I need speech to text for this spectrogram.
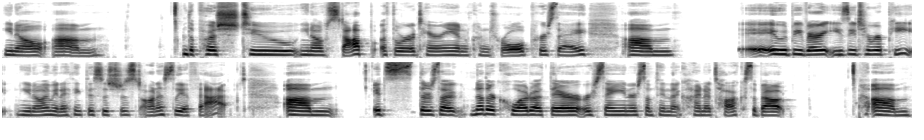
you know um, the push to you know stop authoritarian control per se um, it would be very easy to repeat you know? I mean i think this is just honestly a fact. Um, it's there's a, another quote out there or saying or something that kind of talks about um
